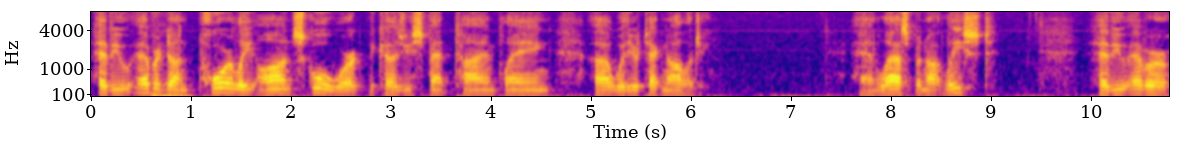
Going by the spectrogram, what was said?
have you ever done poorly on schoolwork because you spent time playing uh, with your technology? And last but not least, have you ever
